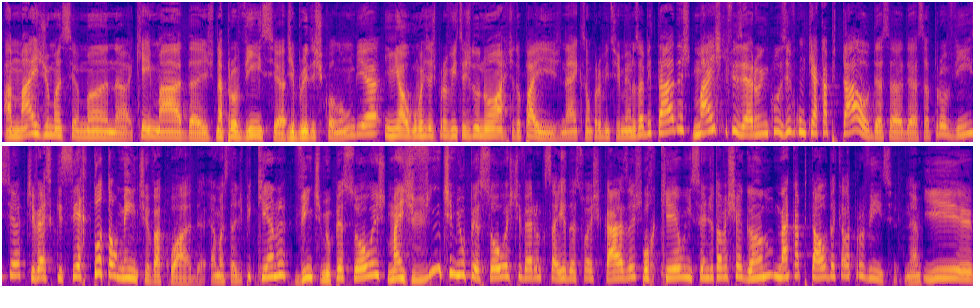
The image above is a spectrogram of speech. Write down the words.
há mais de uma semana queimadas na província de British Columbia em algumas das províncias do norte do país, né? Que são províncias menos habitadas, mas que fizeram, inclusive, com que a capital dessa, dessa província tivesse que ser totalmente evacuada. É uma cidade pequena, 20 mil pessoas, mas 20 mil pessoas tiveram que sair das suas casas porque o incêndio estava chegando na capital daquela província, né? E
